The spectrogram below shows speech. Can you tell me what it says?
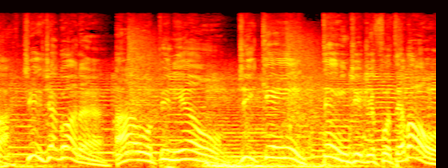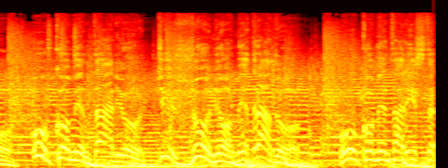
partir de agora, a opinião de quem entende de futebol. O comentário de Júnior Medrado. O comentarista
